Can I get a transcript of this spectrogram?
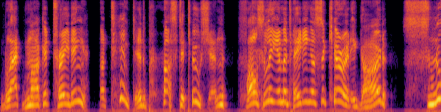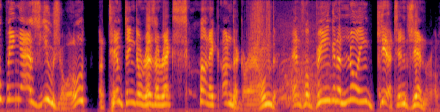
black market trading, attempted prostitution, falsely imitating a security guard, snooping as usual, attempting to resurrect Sonic Underground, and for being an annoying git in general.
